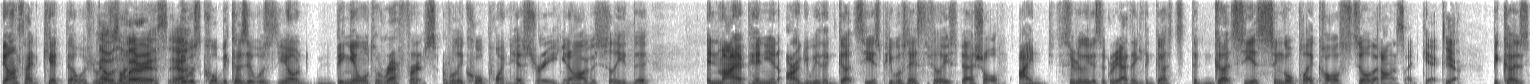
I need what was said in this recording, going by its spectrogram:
The onside kick though was really that was fun. hilarious. Yeah. It was cool because it was, you know, being able to reference a really cool point in history. You know, obviously the, in my opinion, arguably the gutsiest. People say it's the Philly special. I severely disagree. I think the guts, the gutsiest single play call is still that onside kick. Yeah. Because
